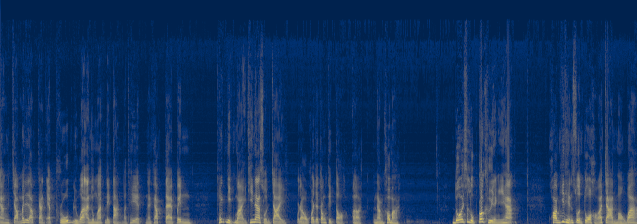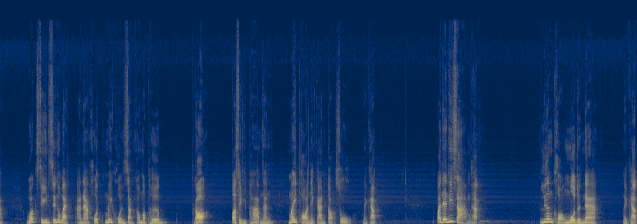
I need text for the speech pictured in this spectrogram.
ยังจะไม่ได้รับการ approve หรือว่าอนุมัติในต่างประเทศนะครับ แต่เป็นเทคนิคใหม่ที่น่าสนใจเราก็จะต้องติดต่อเอ่อนำเข้ามา โดยสรุปก็คืออย่างนี้ฮะความคิดเห็นส่วนตัวของอาจารย์มองว่า วัคซีนซีโนแวคอนาคตไม่ควรสั่งเข้ามาเพิ่ม เพราะประสิทธิภาพนั้นไม่พอในการต่อสู้นะครับ ประเด็นที่3ครับเรื่องของโมเดอร์นานะครับ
